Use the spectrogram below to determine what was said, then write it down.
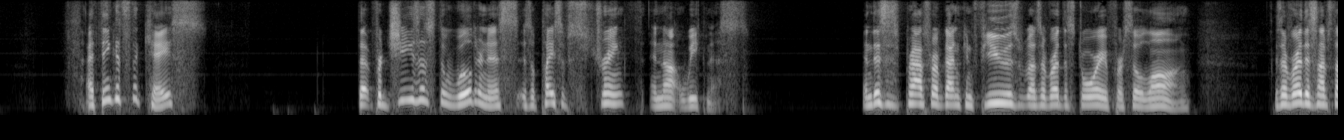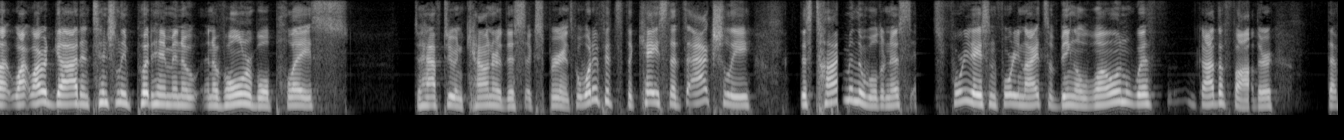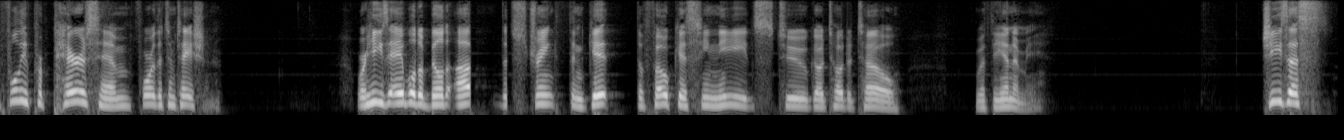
I think it's the case that for Jesus, the wilderness is a place of strength and not weakness. And this is perhaps where I've gotten confused as I've read the story for so long. As I've read this, I've thought, why, why would God intentionally put him in a, in a vulnerable place to have to encounter this experience? But what if it's the case that it's actually this time in the wilderness, it's 40 days and 40 nights of being alone with God the Father, that fully prepares him for the temptation? Where he's able to build up the strength and get the focus he needs to go toe to toe with the enemy. Jesus,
